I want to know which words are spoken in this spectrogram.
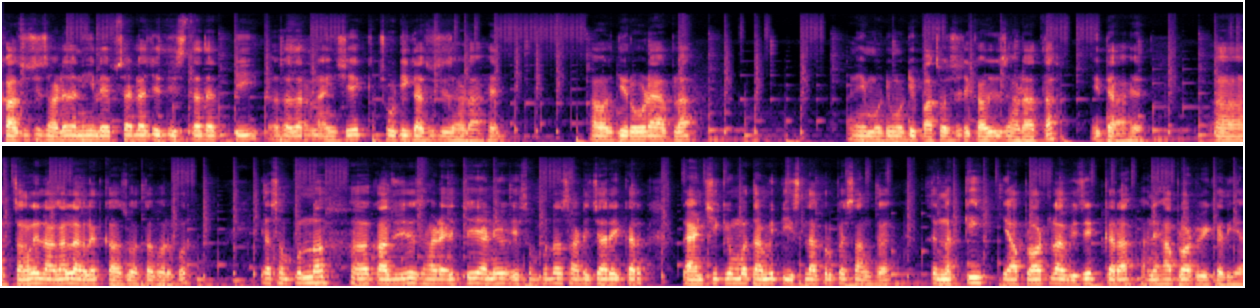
काजूची झाडं आहेत. आणि ही लेफ्ट साईडला जी दिसतात आहेत ती साधारण ऐंशी एक छोटी काजूची झाडं आहेत. हावरती रोड आहे आपला. आणि मोठी मोठी पाच वर्षाची काजूची झाडं आता इथे आहेत. चांगले लागायला लागलेत काजू आता भरपूर. या संपूर्ण काजूचे काजूच्या झाडाची आणि हे संपूर्ण साडेचार एकर लँडची किंमत आम्ही तीस लाख रुपये सांगतो आहे तर नक्की या प्लॉटला व्हिजिट करा आणि हा प्लॉट विकत घ्या.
